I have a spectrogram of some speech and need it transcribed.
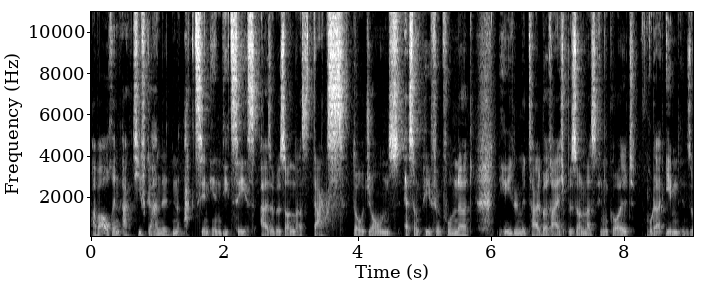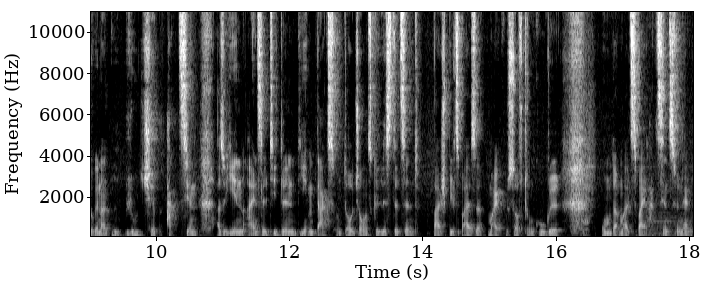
aber auch in aktiv gehandelten Aktienindizes, also besonders DAX, Dow Jones, S&P 500, im Edelmetallbereich besonders in Gold oder eben in sogenannten Blue-Chip-Aktien, also jenen Einzeltiteln, die im DAX und Dow Jones gelistet sind, beispielsweise Microsoft und Google, um da mal zwei Aktien zu nennen.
